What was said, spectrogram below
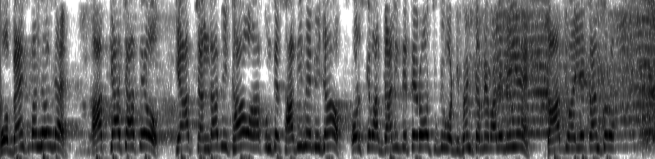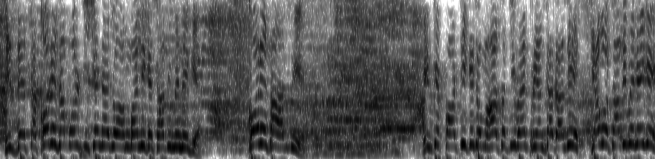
वो बैंक बंद हो जाए? आप क्या चाहते हो? कि आप चंदा भी खाओ, आप उनके शादी में भी जाओ और उसके बाद गाली देते रहो क्योंकि वो डिफेंड करने वाले नहीं है तो आप जो है ये काम करो। इस देश का कौन ऐसा पॉलिटिशियन है जो अंबानी के शादी में नहीं गया? कौन ऐसा आदमी है? इनके पार्टी के जो महासचिव है प्रियंका गांधी, क्या वो शादी में नहीं गई?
